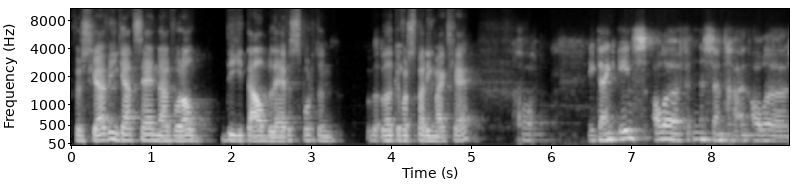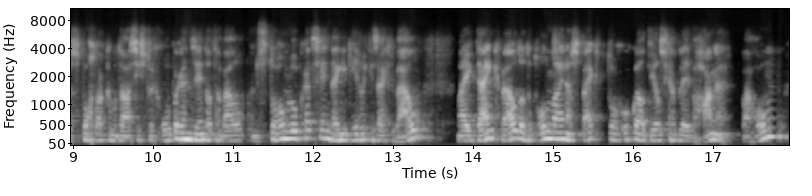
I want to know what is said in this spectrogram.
verschuiving gaat zijn naar vooral digitaal blijven sporten? Welke voorspelling maakt jij? Goh, ik denk eens alle fitnesscentra en alle sportaccommodaties terug open gaan zijn, dat er wel een stormloop gaat zijn. Denk ik eerlijk gezegd wel. Maar ik denk wel dat het online aspect toch ook wel deels gaat blijven hangen. Waarom?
